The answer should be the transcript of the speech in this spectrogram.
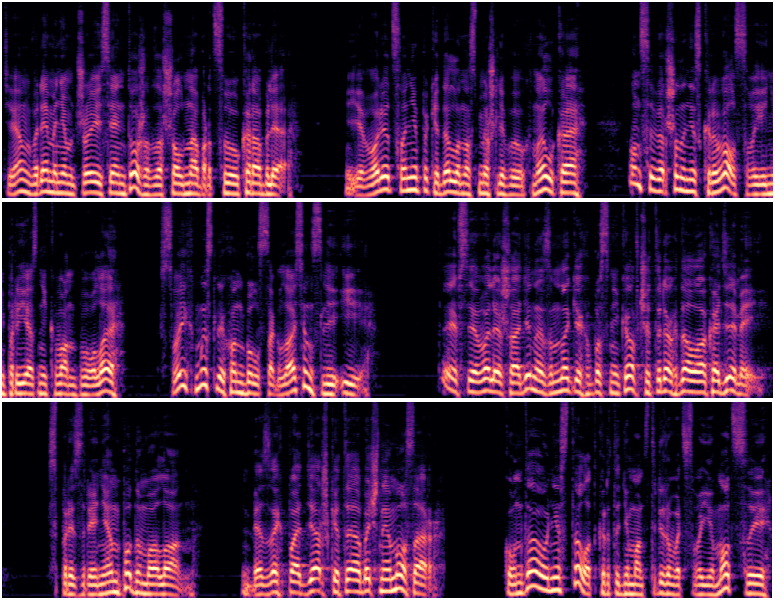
Тем временем Джои Сянь тоже взошёл на борт своего корабля. Его лицо не покидала насмешливая ухмылка. Он совершенно не скрывал своей неприязни к Ван Буэлэ. В своих мыслях он был согласен с Ли И. «Ты всего лишь один из многих выпускников четырех Дао Академий», — с презрением подумал он. «Без их поддержки ты обычный мусор». Кундао не стал открыто демонстрировать свои эмоции,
